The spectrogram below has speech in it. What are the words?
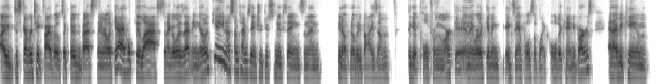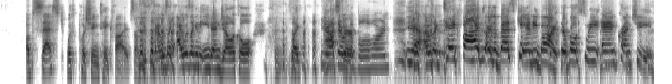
I discovered Take Five. I was like, they're the best. And they're like, yeah, I hope they last. And I go, what does that mean? They're like, yeah, you know, sometimes they introduce new things and then, you know, if nobody buys them, they get pulled from the market and they were like giving examples of like older candy bars and i became obsessed with pushing take fives on people. Like I was like I was like an evangelical like You're out there with a bullhorn. yeah, I was like take fives are the best candy bar. They're both sweet and crunchy.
